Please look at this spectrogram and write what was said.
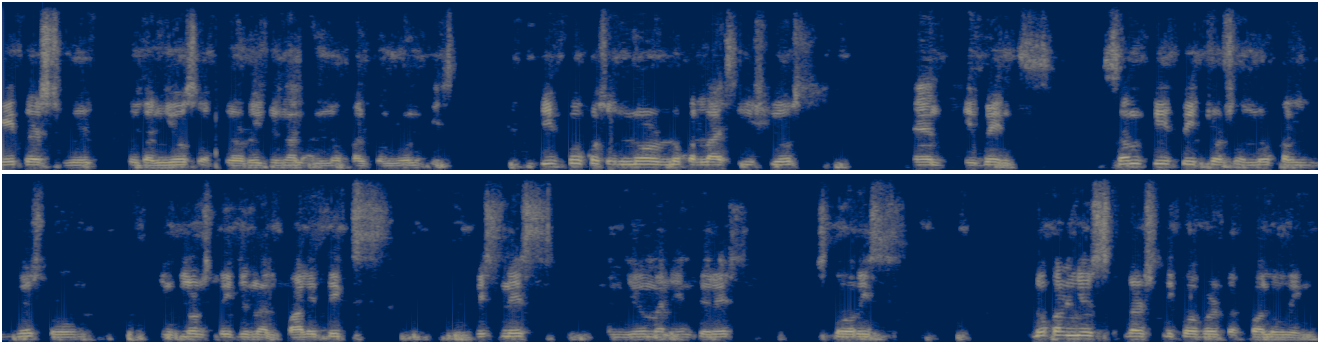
caters with, to the news of the regional and local communities they focus on more localized issues and events. Some key features on local newsroom includes regional politics, business, and human interest stories. Local news largely cover the following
